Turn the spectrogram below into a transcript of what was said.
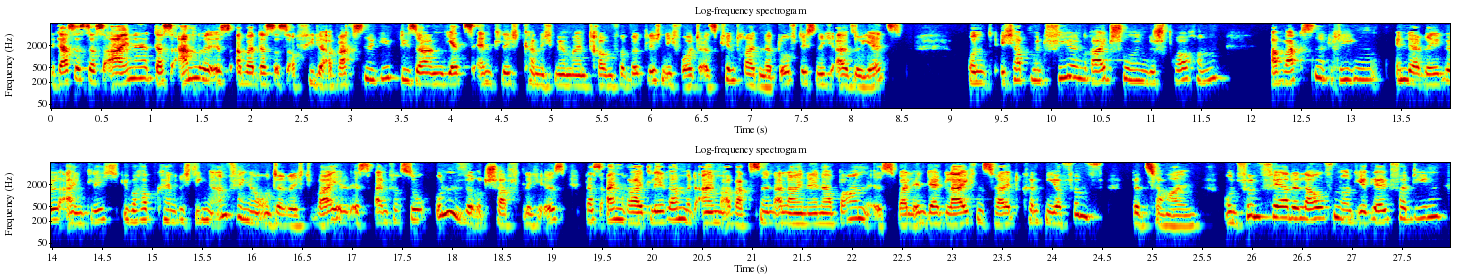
Das ist das eine. Das andere ist aber, dass es auch viele Erwachsene gibt, die sagen, jetzt endlich kann ich mir meinen Traum verwirklichen. Ich wollte als Kind reiten, da durfte ich es nicht, also jetzt. Und ich habe mit vielen Reitschulen gesprochen, Erwachsene kriegen in der Regel eigentlich überhaupt keinen richtigen Anfängerunterricht, weil es einfach so unwirtschaftlich ist, dass ein Reitlehrer mit einem Erwachsenen alleine in der Bahn ist, weil in der gleichen Zeit könnten ja fünf bezahlen und fünf Pferde laufen und ihr Geld verdienen.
